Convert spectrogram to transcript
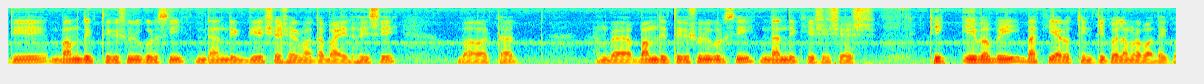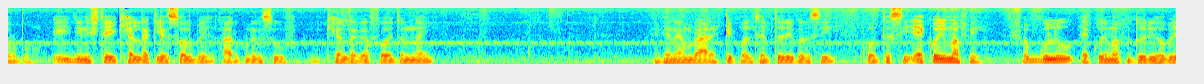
দিয়ে বাম দিক থেকে শুরু করেছি। ডান দিক দিয়ে শেষের মাথা বাইর হয়েছে। বা অর্থাৎ আমরা বাম দিক থেকে শুরু করছি, ডান দিকে এসে শেষ। ঠিক এইভাবেই বাকি আরও তিনটি কয়েল আমরা বাদাই করব। এই জিনিসটাই খেয়াল রাখলে চলবে, আর কোনো কিছু খেয়াল রাখার প্রয়োজন নাই। এখানে আমরা আরেকটি কয়েল সেট তৈরি করেছি, করতেছি একই মাফে সবগুলো একই মাফে তৈরি হবে।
